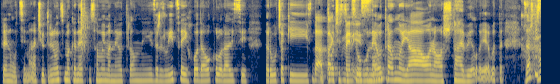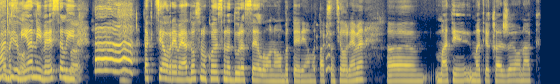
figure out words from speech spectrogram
trenucima. Znači, u trenucima kad netko samo ima neutralni izraz lica i hoda okolo, radi si ručak i Da, tak, toči si meni cugu isto. neutralno, ja, ono, šta je bilo, jebote. Zašto smo nasmijani, veseli, Da. "A", tak cijelo vrijeme, ja doslovno kod da sam na Duracell, ono, baterijama, tak sam cijelo vrijeme. Um, Mati, Matija kaže onak,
